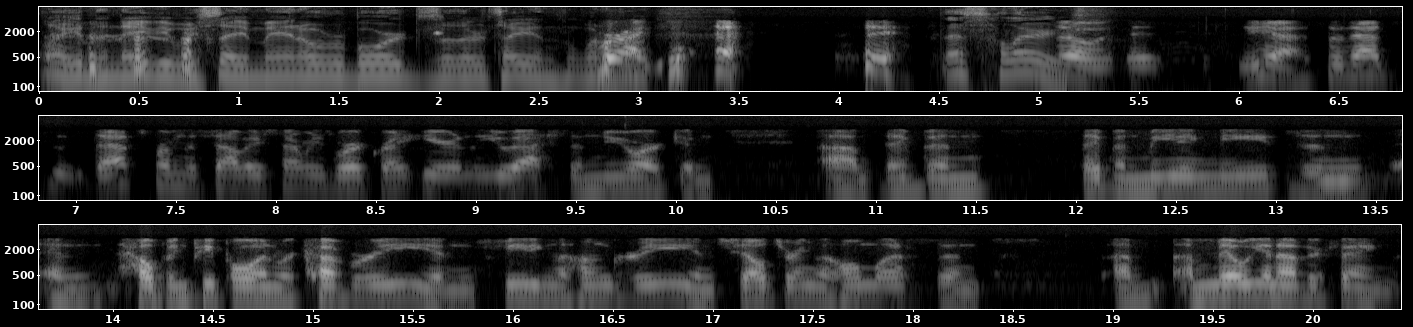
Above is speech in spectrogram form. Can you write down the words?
Like in the Navy, we say "man overboard," so they're saying right. That's hilarious. So, it, yeah, so that's that's from the Salvation Army's work right here in the U.S. in New York, and um, they've been they've been meeting needs and and helping people in recovery and feeding the hungry and sheltering the homeless and a, a million other things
